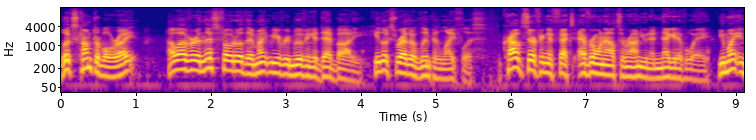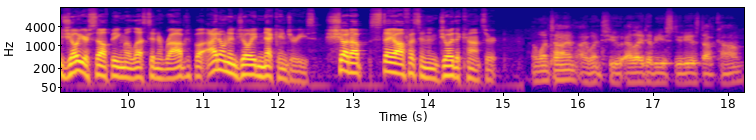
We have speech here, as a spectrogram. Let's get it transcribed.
Looks comfortable, right? However, in this photo, they might be removing a dead body. He looks rather limp and lifeless. Crowd surfing affects everyone else around you in a negative way. You might enjoy yourself being molested and robbed, but I don't enjoy neck injuries. Shut up, stay off us, and enjoy the concert. At one time, I went to lawstudios.com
